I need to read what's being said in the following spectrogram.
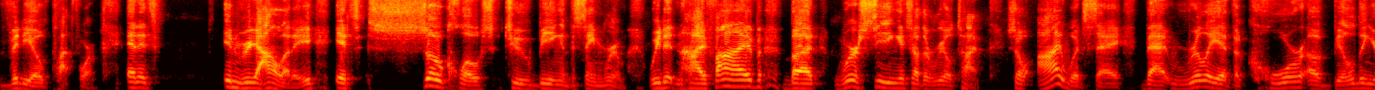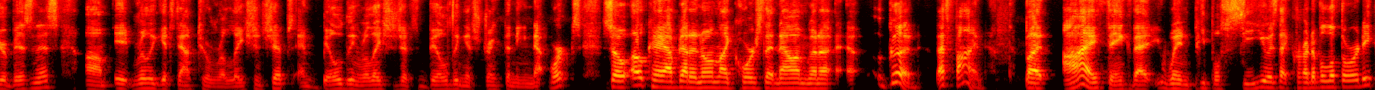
video platform. And it's in reality, it's so close to being in the same room. We didn't high five, but we're seeing each other real time. So I would say that really at the core of building your business, um, it really gets down to relationships and building relationships, building and strengthening networks. So, okay, I've got an online course that now I'm going to, uh, good, that's fine. But I think that when people see you as that credible authority,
